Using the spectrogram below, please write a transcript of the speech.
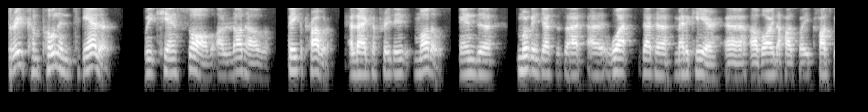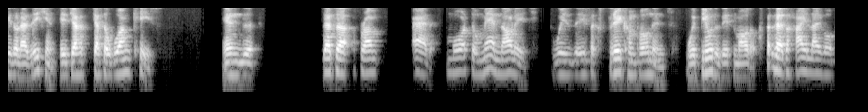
three components together, we can solve a lot of big problems like predictive models. And uh, Morgan just said uh, what that uh, Medicare uh, avoid hosp- hospitalization is just, just one case. And that's uh, from add more domain knowledge with these three components we build this model. That's a high level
